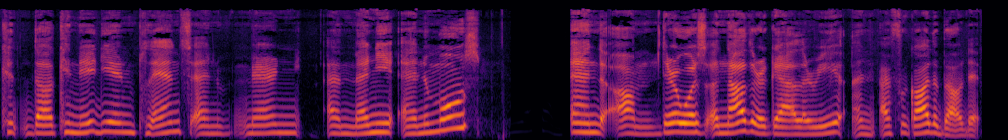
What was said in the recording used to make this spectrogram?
the Canadian plants and many, and many animals. And um, there was another gallery, and I forgot about it.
